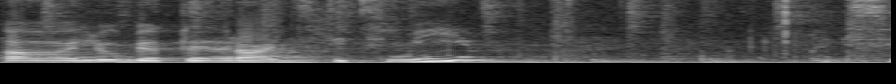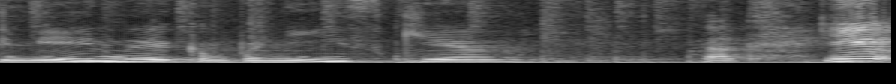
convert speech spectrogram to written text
э, любят играть с детьми, семейные, компанейские. Так і е,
